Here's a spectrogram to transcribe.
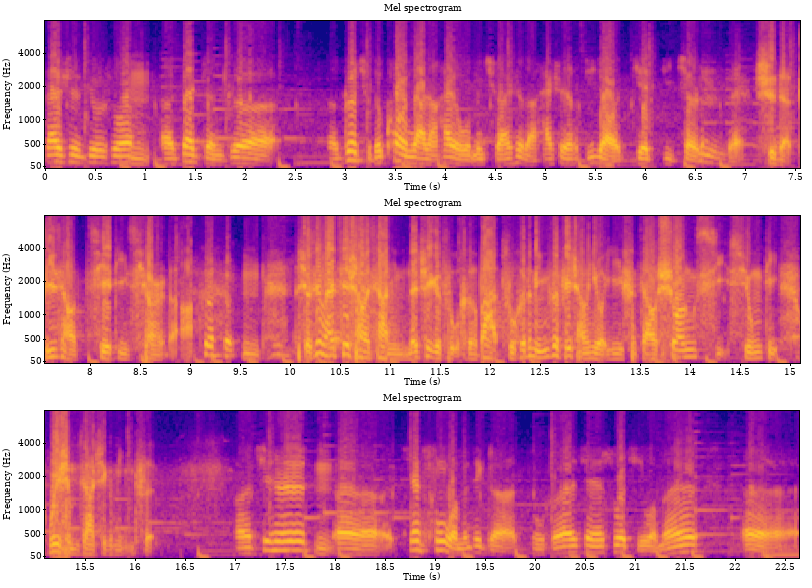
但是就是说嗯，呃，在整个呃歌曲的框架上，还有我们诠释的还是比较接地气儿的。对，是的，比较接地气儿的啊。嗯，首先来介绍一下你们的这个组合吧。组合的名字非常有意思，叫双喜兄弟。为什么叫这个名字？呃，其实嗯呃，先从我们这个组合先说起，我们呃，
